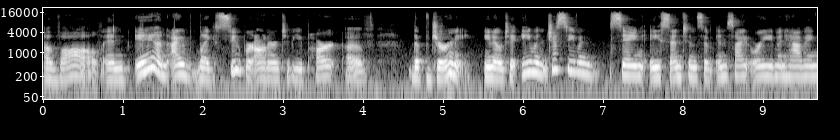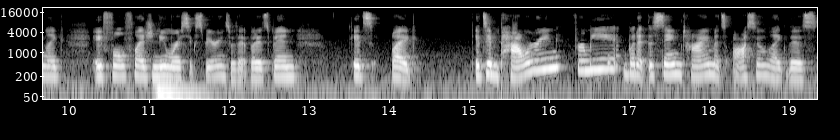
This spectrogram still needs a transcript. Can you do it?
evolve and and i'm like super honored to be part of the journey you know to even just even saying a sentence of insight or even having like a full-fledged numerous experience with it. But it's been it's like it's empowering for me but at the same time it's also like this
